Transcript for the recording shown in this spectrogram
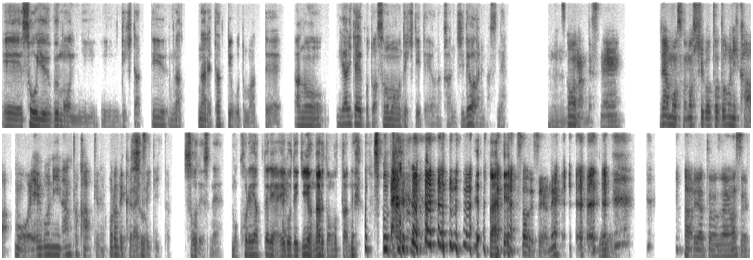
えーそういう部門にできたっていう、な、なれたっていうこともあって、あの、やりたいことはそのままできていたような感じではありますね。うんそうなんですね。じゃあもうその仕事どうにか、もう英語になんとかっていうところで食らいついていった。そうですね。もうこれやってりゃ英語できるようになると思ったんで、そんなもんはいそうですよね。うんありがとうございます。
